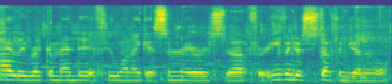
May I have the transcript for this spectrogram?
Highly recommend it if you want to get some rare stuff or even just stuff in general.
